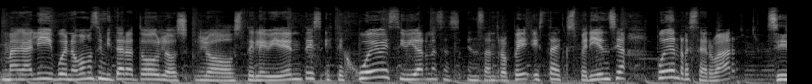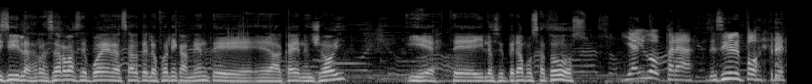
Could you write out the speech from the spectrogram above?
Magalí, bueno, vamos a invitar a todos los, televidentes este jueves y viernes en, en San Tropez esta experiencia. ¿Pueden reservar? Sí, sí, las reservas se pueden hacer telefónicamente eh, acá en Enjoy y este y los esperamos a todos. Y algo para decirme el postre,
